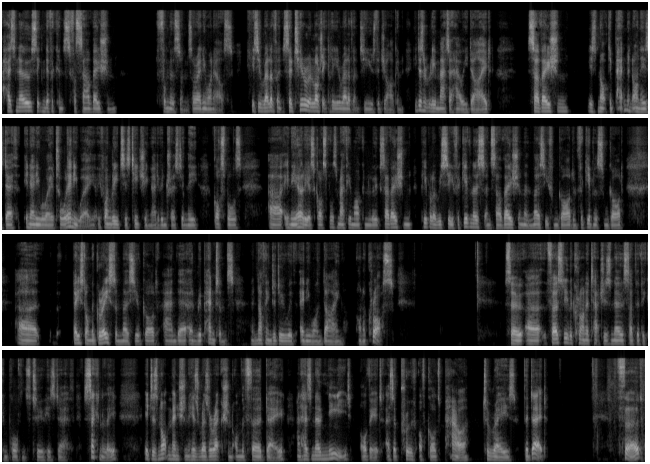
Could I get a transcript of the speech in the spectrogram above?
has no significance for salvation for Muslims or anyone else. Is irrelevant, soteriologically irrelevant to use the jargon. It doesn't really matter how he died. Salvation is not dependent on his death in any way at all anyway. If one reads his teaching out of interest in the gospels uh, in the earliest gospels matthew mark and luke salvation people have received forgiveness and salvation and mercy from god and forgiveness from god uh, based on the grace and mercy of god and their own repentance and nothing to do with anyone dying on a cross. So uh, firstly the quran attaches no salvific importance to his death. Secondly it does not mention his resurrection on the third day and has no need of it as a proof of God's power to raise the dead. Third,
